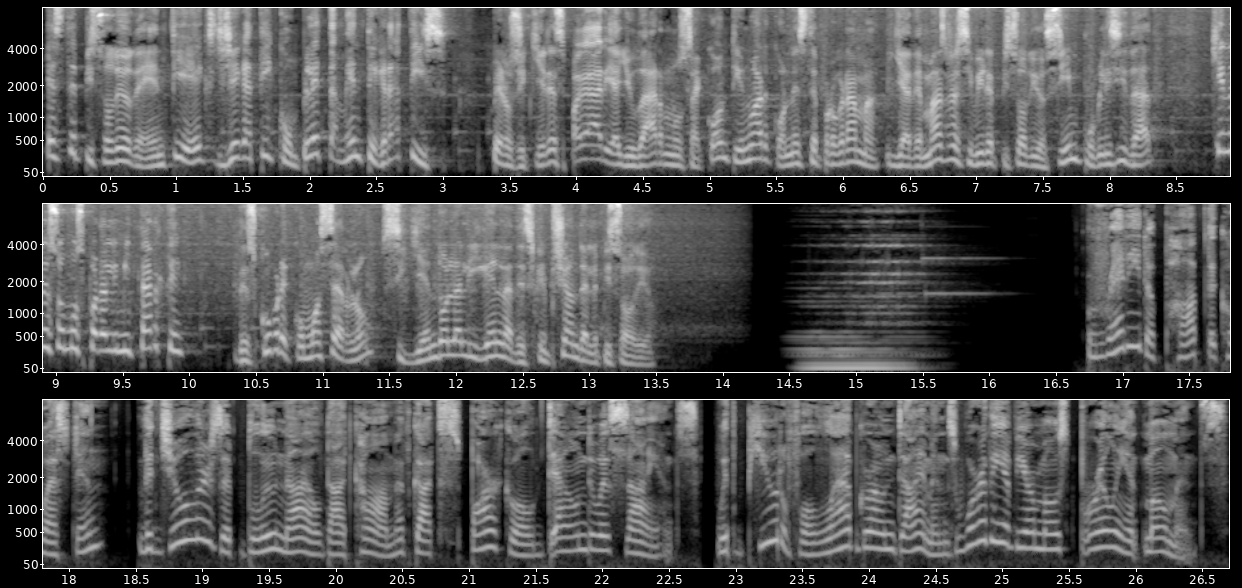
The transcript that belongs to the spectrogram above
Este episodio de NTX llega a ti completamente gratis. Pero si quieres pagar y ayudarnos a continuar con este programa y además recibir episodios sin publicidad, ¿quiénes somos para limitarte? Descubre cómo hacerlo siguiendo la liga en la descripción del episodio. Ready to pop the question? The jewelers at BlueNile.com have got sparkle down to a science with beautiful lab-grown diamonds worthy of your most brilliant moments.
